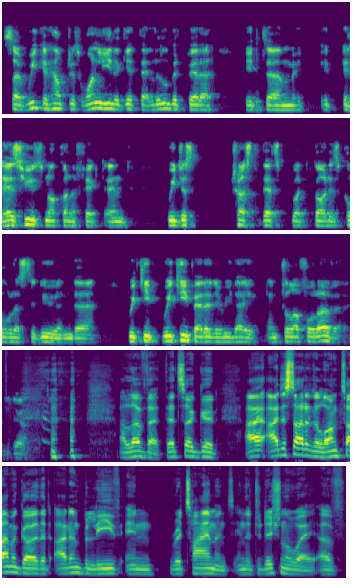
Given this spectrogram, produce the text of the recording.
So if we can help just one leader get that little bit better, it, um, it, it, it has huge knock on effect. And we just trust that's what God has called us to do. And uh, we, keep, we keep at it every day until I fall over. Yeah. I love that. That's so good. I, I decided a long time ago that I don't believe in retirement in the traditional way of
